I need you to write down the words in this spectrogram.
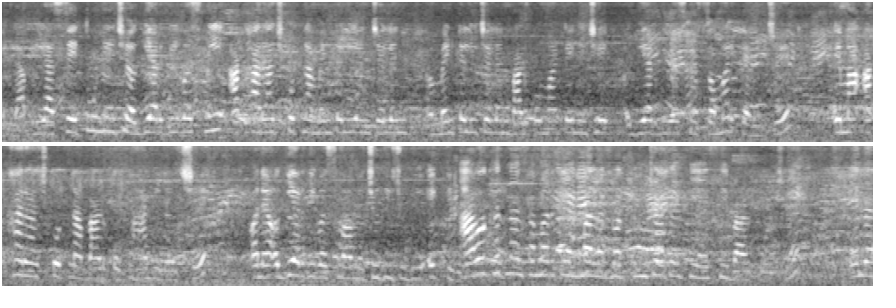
એટલે આપણી આ સેતુની જે અગિયાર દિવસની આખા રાજકોટના mentally and challenge mentally challenge બાળકો માટેની જે અગિયાર દિવસનો સમર કેમ્પ છે, એમાં આખા રાજકોટના બાળકો ભાગ લે છે. અને અગિયાર દિવસમાં અમે જુદી જુદી એક્ટિવિટી આ વખતના સમર કેમ્પમાં લગભગ પંચોતેરથી એંસી બાળકો છે. એટલે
